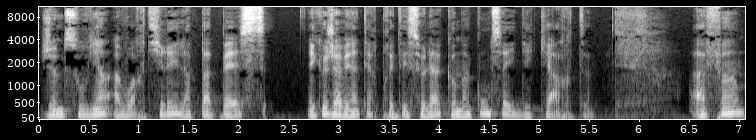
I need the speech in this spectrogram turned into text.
je me souviens avoir tiré la papesse et que j'avais interprété cela comme un conseil des cartes afin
